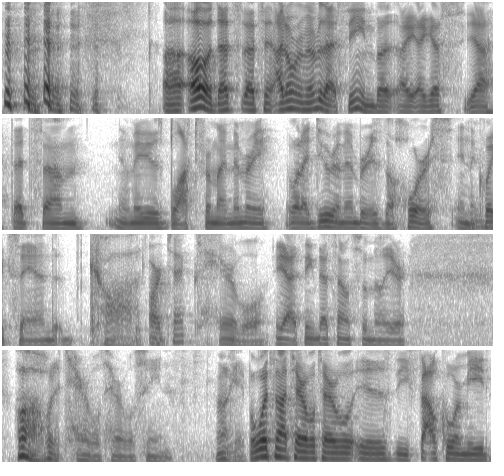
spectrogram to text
Uh, oh, that's that's. I don't remember that scene, but I, I guess yeah, that's um. You know, maybe it was blocked from my memory. What I do remember is the horse in the quicksand. God, Artax. terrible. Yeah, I think that sounds familiar. Oh, what a terrible, terrible scene. Okay, but what's not terrible, terrible is the Falkor mead.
